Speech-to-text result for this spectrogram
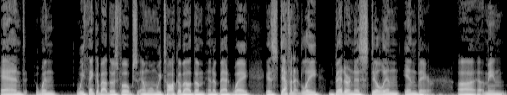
And when we think about those folks, and when we talk about them in a bad way, it's definitely bitterness still in in there. Uh, I mean,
